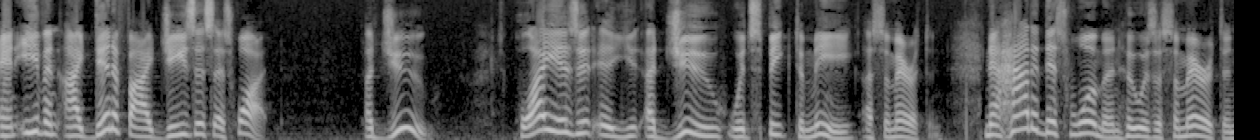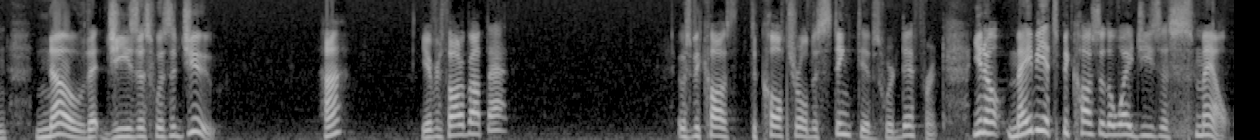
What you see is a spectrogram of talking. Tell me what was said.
and even identified Jesus as what? A Jew. Why is it a, a, Jew would speak to me, a Samaritan? Now, how did this woman who was a Samaritan know that Jesus was a Jew? Huh? You ever thought about that? It was because the cultural distinctives were different. You know, maybe it's because of the way Jesus smelt.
